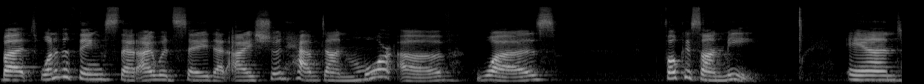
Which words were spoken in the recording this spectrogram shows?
But one of the things that I would say that I should have done more of was focus on me. And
